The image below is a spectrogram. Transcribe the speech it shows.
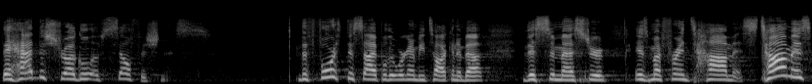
They had the struggle of selfishness. The fourth disciple that we're going to be talking about this semester is my friend Thomas. Thomas,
